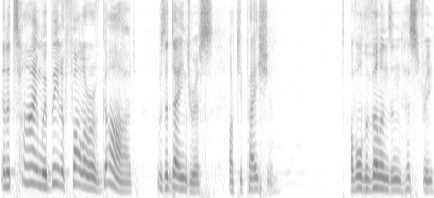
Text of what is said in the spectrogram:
in a time where being a follower of God was a dangerous occupation. Of all the villains in history,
